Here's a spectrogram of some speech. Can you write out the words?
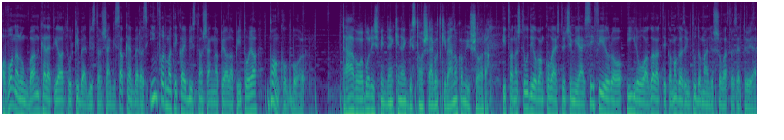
A vonalunkban Keleti Artur kiberbiztonsági szakember, az Informatikai Biztonság Napja alapítója Bankokból. Távolból is mindenkinek biztonságot kívánok a műsorra. Itt van a stúdióban Kovács Tücsi Mihály Szifíró, író, a Galaktika magazin tudományos rovatvezetője.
